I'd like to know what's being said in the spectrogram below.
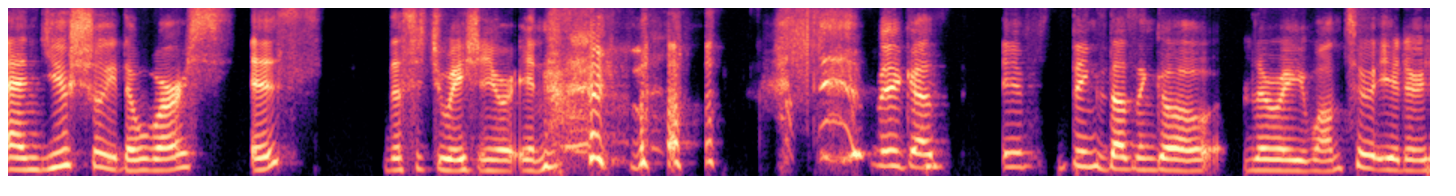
And usually the worst is the situation you're in right now because if things doesn't go the way you want to either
